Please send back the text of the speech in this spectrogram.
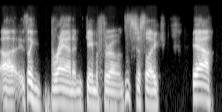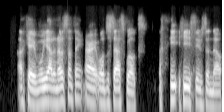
uh it's like Bran in Game of Thrones. It's just like, yeah, okay, we gotta know something. All right, we'll just ask Wilkes. he he seems to know.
